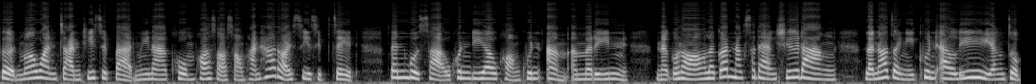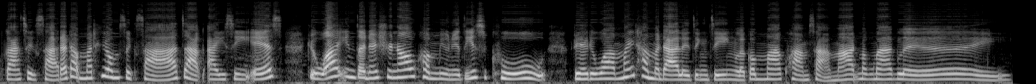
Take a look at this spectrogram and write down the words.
เกิดเมื่อวันจันทร์ที่ 18 มีนาคม พศ 2547 เป็นบุตรสาวคนเดียวของคุณอ่ำอมริน นักร้องและก็นักแสดงชื่อดัง และนอกจากนี้คุณแอลลี่ยังจบการศึกษาระดับมัธยมศึกษาจาก ICS หรือว่า International Community School เรียกได้ว่าไม่ธรรมดาเลยจริง ๆ แล้วก็มากความสามารถมาก ๆ เลย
